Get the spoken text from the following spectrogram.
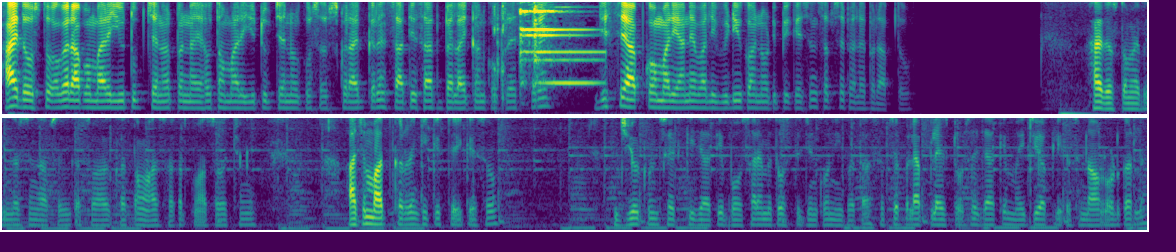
हाय दोस्तों, अगर आप हमारे YouTube चैनल पर नए हो तो हमारे YouTube चैनल को सब्सक्राइब करें, साथ ही साथ बेल आइकन को प्रेस करें, जिससे आपको हमारी आने वाली वीडियो का नोटिफिकेशन सबसे पहले प्राप्त हो। हाय दोस्तों, मैं बिंदर सिंह, आप सभी का स्वागत करता हूँ। आशा करता हूँ आप सब अच्छे आज हम बात कर रहे हैं कि किस तरीके से जियो टून सेट की जाती है। बहुत सारे मेरे दोस्त जिनको नहीं पता। सबसे पहले आप प्ले स्टोर से जाके मई जियो एप्लीकेशन डाउनलोड कर लें।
